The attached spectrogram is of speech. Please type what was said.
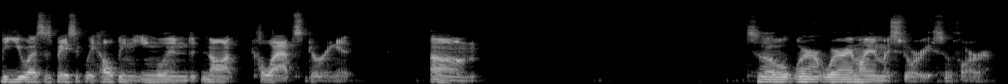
the US is basically helping England not collapse during it. Um, so where where am I in my story so far?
